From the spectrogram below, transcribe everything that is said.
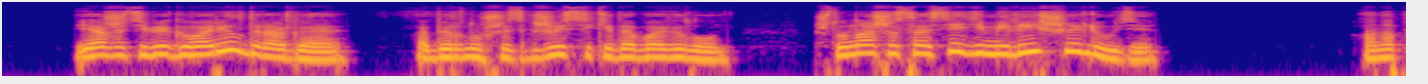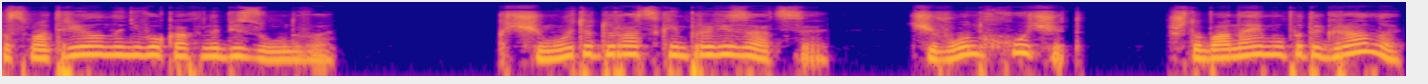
— Я же тебе говорил, дорогая, — обернувшись к Джессике, добавил он, — что наши соседи — милейшие люди. Она посмотрела на него, как на безумного. К чему эта дурацкая импровизация? Чего он хочет? Чтобы она ему подыграла?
